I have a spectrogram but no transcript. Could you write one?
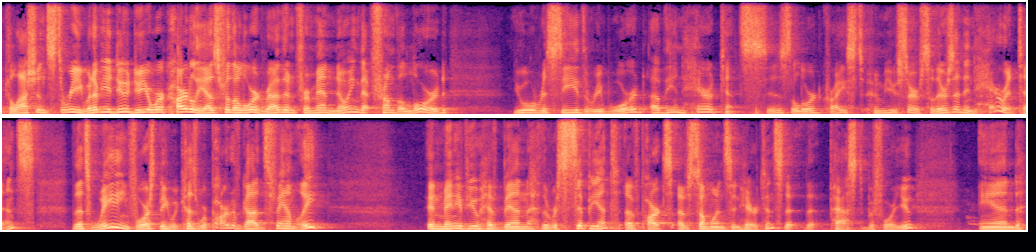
Colossians 3 Whatever you do, do your work heartily as for the Lord rather than for men, knowing that from the Lord you will receive the reward of the inheritance. It is the Lord Christ whom you serve. So there's an inheritance that's waiting for us because we're part of God's family. And many of you have been the recipient of parts of someone's inheritance that, that passed before you. And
